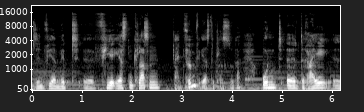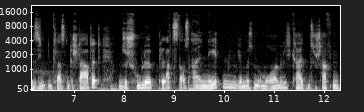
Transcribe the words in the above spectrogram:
sind wir mit äh, vier ersten Klassen, nein, fünf erste Klassen sogar, und äh, drei äh, siebten Klassen gestartet. Unsere Schule platzt aus allen Nähten. Wir müssen, um Räumlichkeiten zu schaffen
